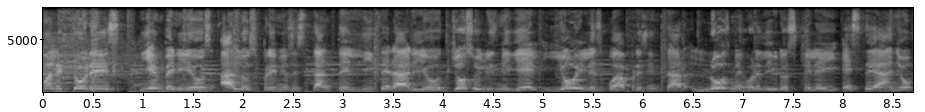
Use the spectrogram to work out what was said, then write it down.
más lectores? Bienvenidos a los premios Estante Literario. Yo soy Luis Miguel y hoy les voy a presentar los mejores libros que leí este año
